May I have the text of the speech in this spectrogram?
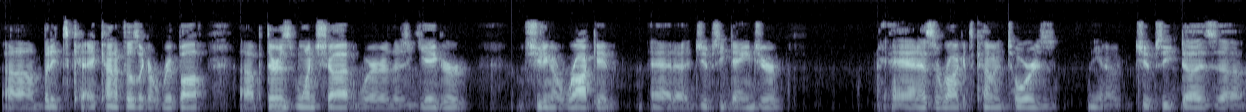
um, but it's it kind of feels like a ripoff. Uh, but there is one shot where there's a Jaeger shooting a rocket at a Gypsy Danger, and as the rocket's coming towards, you know, Gypsy does uh,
